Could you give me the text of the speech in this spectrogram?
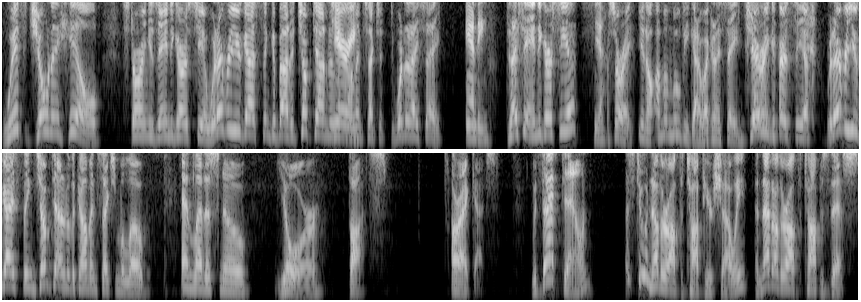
with Jonah Hill starring as Andy Garcia? Whatever you guys think about it, jump down to the comment section. What did I say? Andy, Did I say Andy Garcia? Yeah. Sorry, you know, I'm a movie guy. What can I say? Jerry Garcia. Whatever you guys think, jump down into the comment section below and let us know your thoughts. All right, guys. With that down, let's do another off the top here, shall we? And that other off the top is this.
